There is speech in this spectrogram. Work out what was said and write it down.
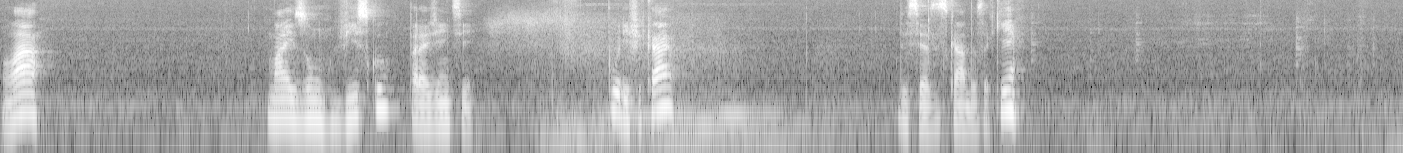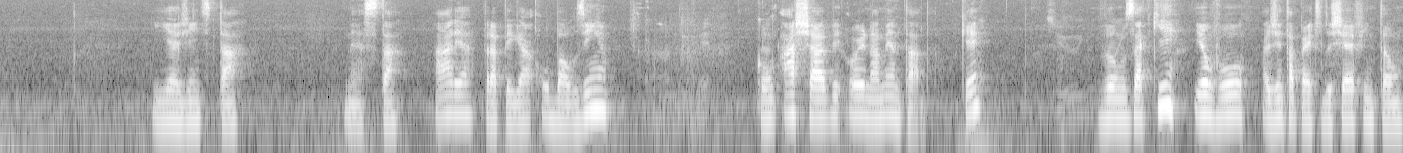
Vamos lá. Mais um visco para a gente purificar. Descer as escadas aqui. E a gente está nesta área para pegar o baúzinho com a chave ornamentada, ok? Vamos aqui, eu vou, a gente tá perto do chefe, então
